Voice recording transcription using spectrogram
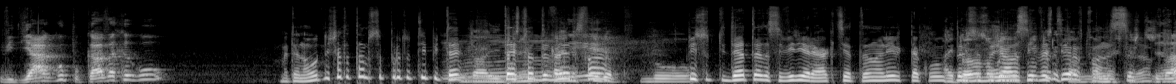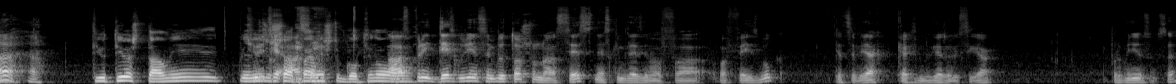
Видях го, показаха го. Ме те много от нещата там са прототипите. Да, и Тестват да видят това. до... Писат идеята е да се види реакцията, нали, ако дали се служава да се инвестира в там, това нали, нещо. също. Да. Да. Ти отиваш там и виждаш, а това е нещо готино. Аз преди 10 години съм бил точно на СЕС, днес ми влезе в, в Facebook, като се видях как съм изглеждали сега. Променил съм се.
